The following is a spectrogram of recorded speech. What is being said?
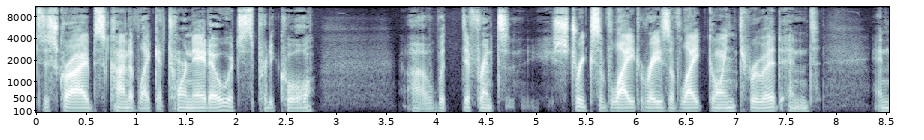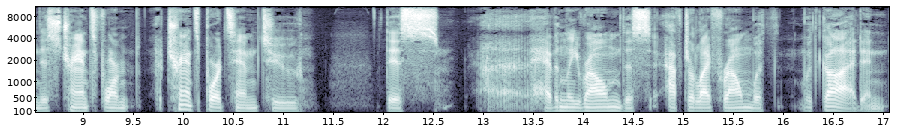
describes kind of like a tornado which is pretty cool uh, with different streaks of light rays of light going through it and and this transform uh, transports him to this uh, heavenly realm this afterlife realm with with God. And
